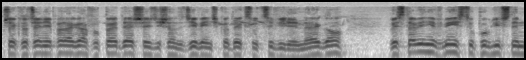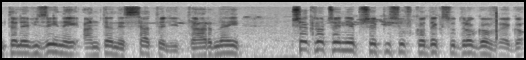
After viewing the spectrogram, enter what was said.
Przekroczenie paragrafu PD 69 kodeksu cywilnego. Wystawienie w miejscu publicznym telewizyjnej anteny satelitarnej. Przekroczenie przepisów kodeksu drogowego.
